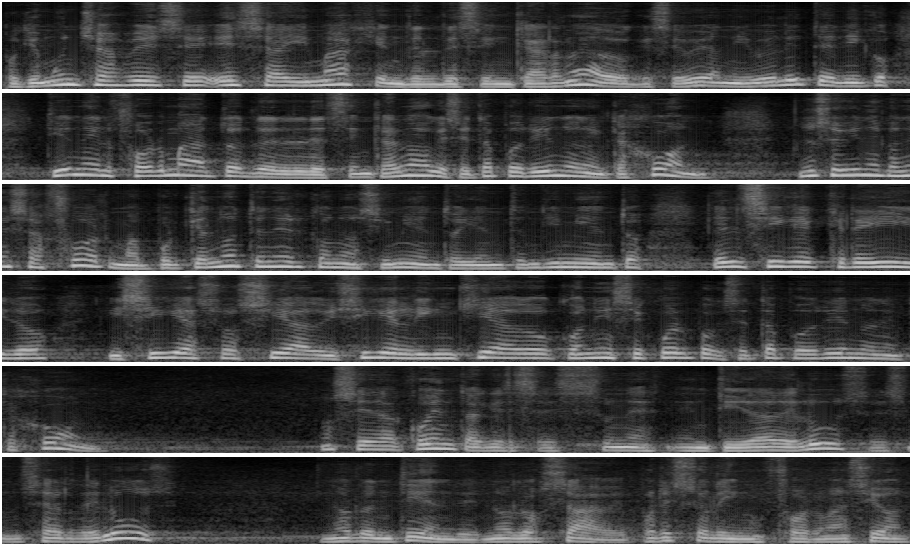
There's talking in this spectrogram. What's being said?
porque muchas veces esa imagen del desencarnado que se ve a nivel etérico tiene el formato del desencarnado que se está pudriendo en el cajón. No se viene con esa forma, porque al no tener conocimiento y entendimiento, él sigue creído y sigue asociado y sigue linkeado con ese cuerpo que se está podriendo en el cajón. No se da cuenta que es, una entidad de luz, es un ser de luz. No lo entiende, no lo sabe. Por eso la información,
